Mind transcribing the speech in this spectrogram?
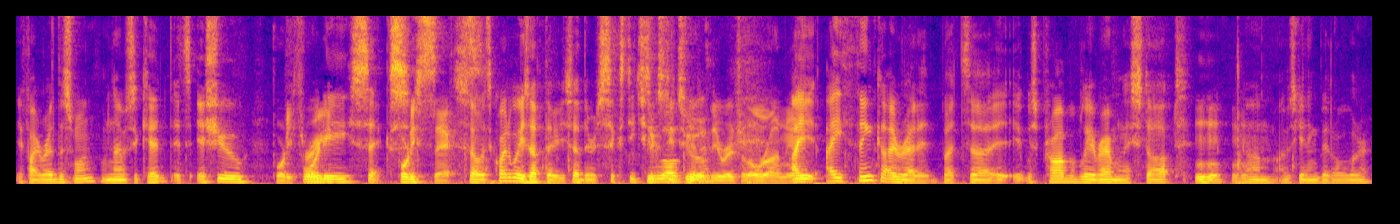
if I read this one when I was a kid. It's issue 43. 46. 46. So it's quite a ways up there. You said there's 62. 62 of the original run. Yeah. I, I think I read it, but uh, it, it was probably around when I stopped. hmm Um, I was getting a bit older.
